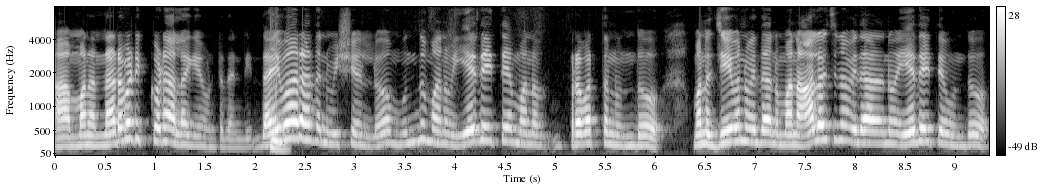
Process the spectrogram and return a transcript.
మన నడవడికి కూడా అలాగే ఉంటుందండి. దైవారాధన విషయంలో ముందు మనం ఏదైతే మన ప్రవర్తన ఉందో మన జీవన విధానం మన ఆలోచన విధానం ఏదైతే ఉందో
